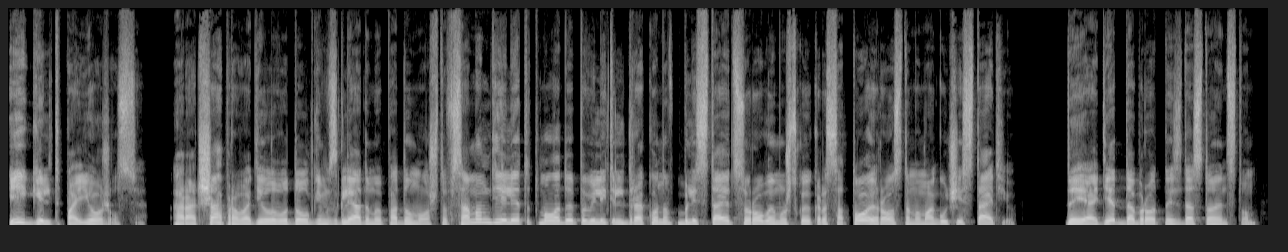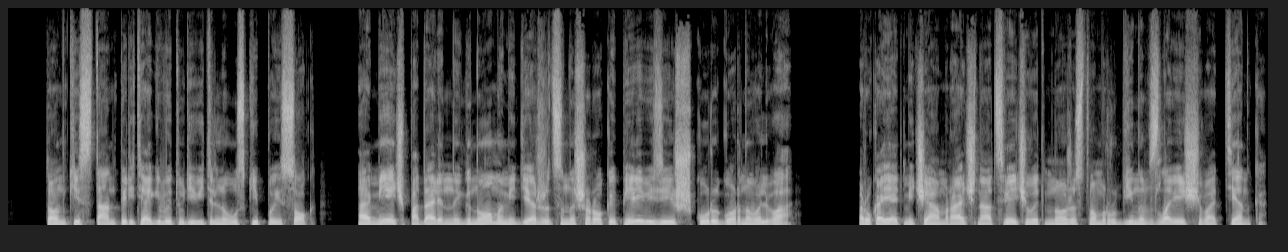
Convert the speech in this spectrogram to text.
Игельд поежился. Арадша проводил его долгим взглядом и подумал, что в самом деле этот молодой повелитель драконов блистает суровой мужской красотой, ростом и могучей статью. Да и одет добротный с достоинством. Тонкий стан перетягивает удивительно узкий поясок, а меч, подаренный гномами, держится на широкой перевязи из шкуры горного льва. Рукоять меча мрачно отсвечивает множеством рубинов зловещего оттенка.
